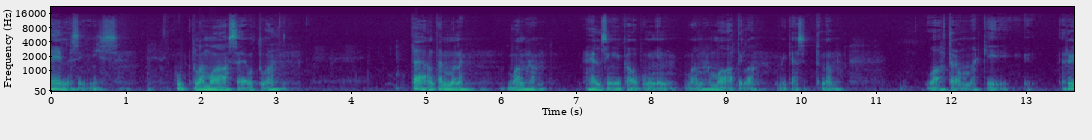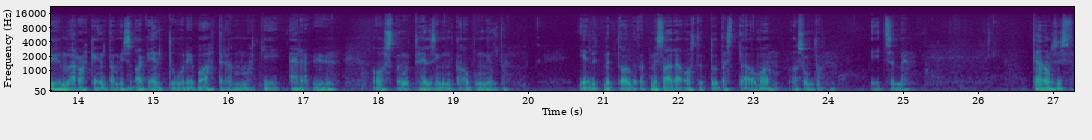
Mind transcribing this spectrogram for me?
Helsingissä. Kupla maaseutua. Tää on tämmönen vanha Helsingin kaupungin vanha maatila, mikä sitten on Vaahteranmäki ryhmärakentamisagentuuri Vaahteranmäki ry ostanut Helsingin kaupungilta. Ja nyt me toivotaan, että me saadaan ostettua tästä oma asunto itselle. Tämä on siis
